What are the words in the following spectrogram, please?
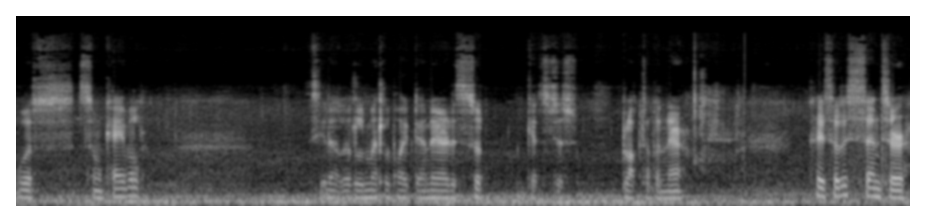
with some cable. See that little metal pipe down there? This soot gets just blocked up in there. Okay, so this sensor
